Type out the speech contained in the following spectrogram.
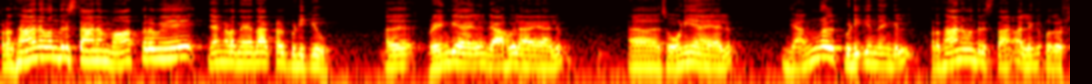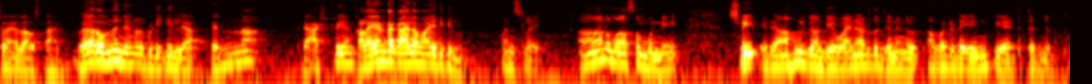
പ്രധാനമന്ത്രി സ്ഥാനം മാത്രമേ ഞങ്ങളുടെ നേതാക്കൾ പിടിക്കൂ. അത് പ്രിയങ്കയായാലും രാഹുലായാലും രാഹുൽ ആയാലും ആ, സോണിയ ആയാലും ഞങ്ങൾ പിടിക്കുന്നെങ്കിൽ പ്രധാനമന്ത്രി സ്ഥാനം അല്ലെങ്കിൽ പ്രതിപക്ഷ നേതാവ് സ്ഥാനം. വേറൊന്നും ഞങ്ങൾ പിടിക്കില്ല എന്ന രാഷ്ട്രീയം കളയേണ്ട കാലമായിരിക്കുന്നു. മനസ്സിലായി. ആറ് മാസം മുന്നേ ശ്രീ രാഹുൽ ഗാന്ധിയെ വയനാട്ടിലെ ജനങ്ങൾ അവരുടെ എം പി ആയിട്ട് തിരഞ്ഞെടുത്തു.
